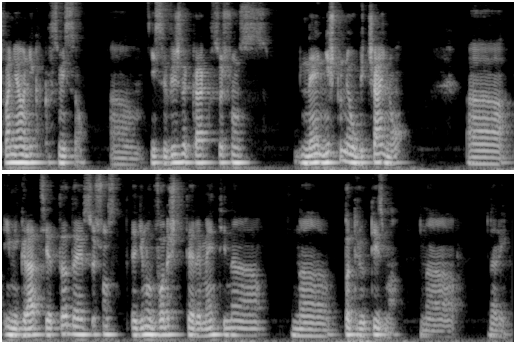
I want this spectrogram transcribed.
това няма никакъв смисъл. А, и се вижда как всъщност не е нищо необичайно а, иммиграцията да е всъщност един от водещите елементи на, на патриотизма, на, нали,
